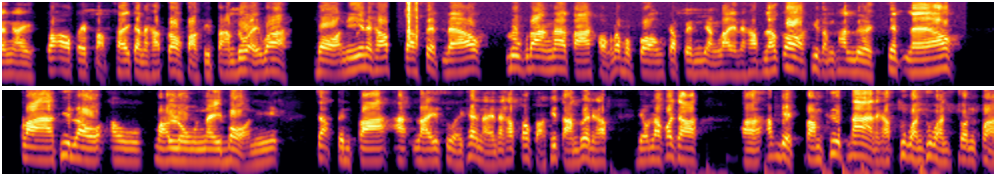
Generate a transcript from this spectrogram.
ยังไง ก็เอาไปปรับใช้กันนะครับ ก็ฝากติดตามด้วยว่า บ่อนี้นะครับจะเสร็จแล้วรูปร่างหน้าตาของระบบกรองจะเป็นอย่างไรนะครับ แล้วก็ที่สำคัญเลยเสร็จแล้ว ปลาที่เราเอามาลงในบ่อนี้ จะเป็นปลาอะไรสวยแค่ไหนนะครับก็ฝากที่ตามด้วยนะครับ เดี๋ยวเราก็จะอัปเดตความคืบหน้านะครับ ทุกวันทุกวันจนกว่า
